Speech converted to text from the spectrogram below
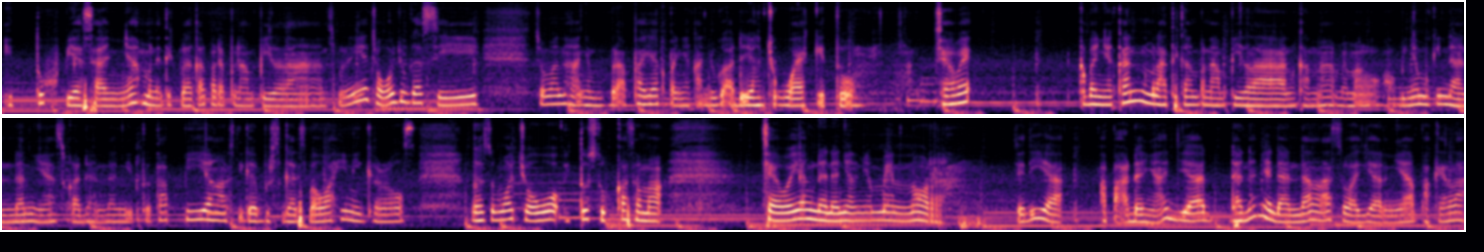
itu biasanya menitik beratkan pada penampilan. Sebenarnya cowok juga sih. Cuman hanya beberapa ya kebanyakan juga ada yang cuek gitu. Cewek kebanyakan merhatikan penampilan karena memang hobinya mungkin dandan ya suka dandan gitu. Tapi yang harus digaris garis bawah ini girls nggak semua cowok itu suka sama cewek yang dandannya menor. Jadi ya apa adanya aja dandannya dandan lah sewajarnya. Pakailah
